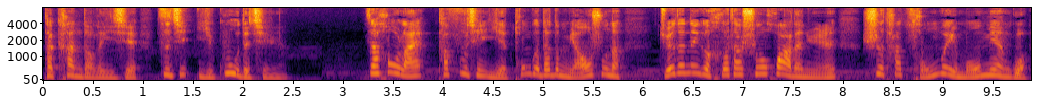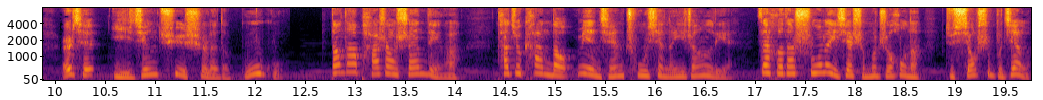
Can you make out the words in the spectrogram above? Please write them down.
他看到了一些自己已故的亲人。再后来，他父亲也通过他的描述呢，觉得那个和他说话的女人是他从未谋面过，而且已经去世了的姑姑。当他爬上山顶啊，他就看到面前出现了一张脸，在和他说了一些什么之后呢，就消失不见了。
